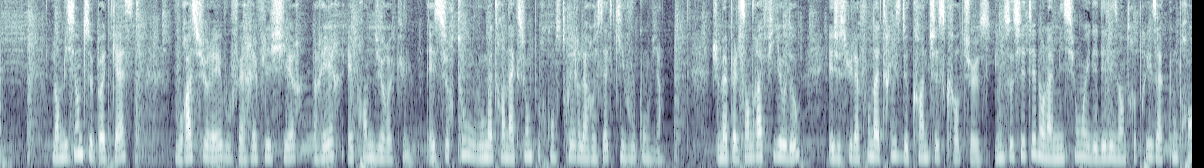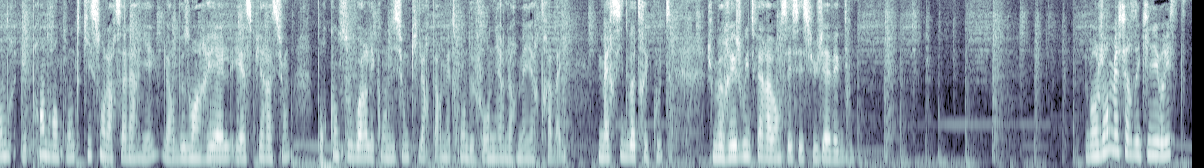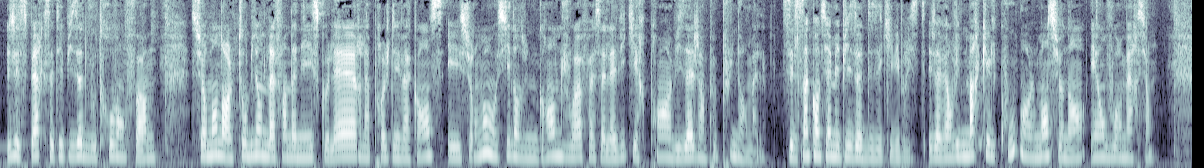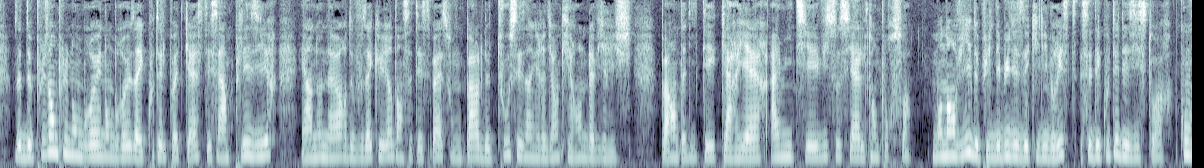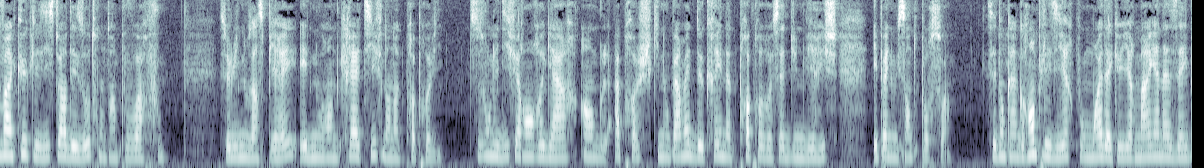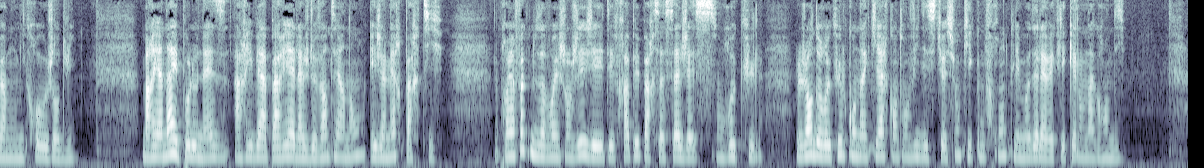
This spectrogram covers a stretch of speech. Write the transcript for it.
L'ambition de ce podcast, vous rassurer, vous faire réfléchir, rire et prendre du recul. Et surtout, vous mettre en action pour construire la recette qui vous convient. Je m'appelle Sandra Fiodo et je suis la fondatrice de Conscious Cultures, une société dont la mission est d'aider les entreprises à comprendre et prendre en compte qui sont leurs salariés, leurs besoins réels et aspirations pour concevoir les conditions qui leur permettront de fournir leur meilleur travail. Merci de votre écoute. Je me réjouis de faire avancer ces sujets avec vous. Bonjour mes chers équilibristes, j'espère que cet épisode vous trouve en forme, sûrement dans le tourbillon de la fin d'année scolaire, l'approche des vacances et sûrement aussi dans une grande joie face à la vie qui reprend un visage un peu plus normal. C'est le cinquantième épisode des équilibristes et j'avais envie de marquer le coup en le mentionnant et en vous remerciant. Vous êtes de plus en plus nombreux et nombreuses à écouter le podcast et c'est un plaisir et un honneur de vous accueillir dans cet espace où on parle de tous ces ingrédients qui rendent la vie riche. Parentalité, carrière, amitié, vie sociale, temps pour soi. Mon envie, depuis le début des équilibristes, c'est d'écouter des histoires, convaincu que les histoires des autres ont un pouvoir fou. Celui de nous inspirer et de nous rendre créatifs dans notre propre vie. Ce sont les différents regards, angles, approches qui nous permettent de créer notre propre recette d'une vie riche, épanouissante pour soi. C'est donc un grand plaisir pour moi d'accueillir Mariana Zeib à mon micro aujourd'hui. Mariana est polonaise, arrivée à Paris à l'âge de 21 ans et jamais repartie. La première fois que nous avons échangé, j'ai été frappée par sa sagesse, son recul, le genre de recul qu'on acquiert quand on vit des situations qui confrontent les modèles avec lesquels on a grandi.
